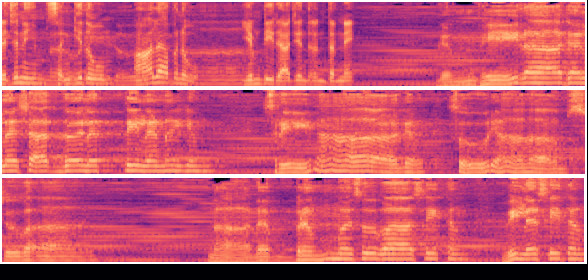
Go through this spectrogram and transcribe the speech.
രചനയും സംഗീതവും ആലാപനവും എം ഡി രാജേന്ദ്രൻ തന്നെ. ഗംഭീരാജലശാദ്വലത്തിലണയും ശ്രീരാഗ സൂര്യാംശുവാ. നാദബ്രഹ്മസുവാസിതം വിലസിതം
